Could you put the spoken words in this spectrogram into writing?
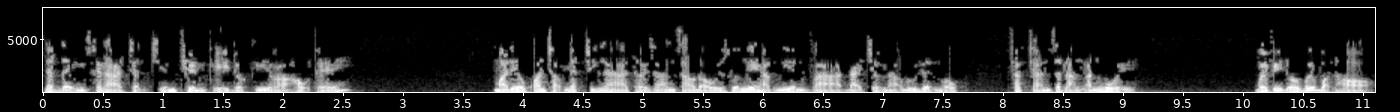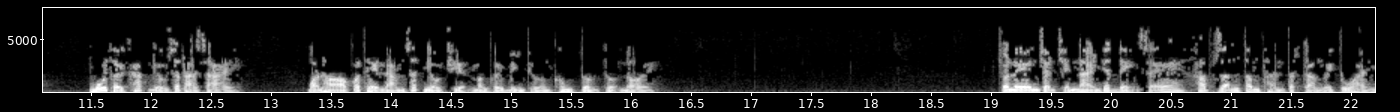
Nhất định sẽ là trận chiến truyền kỳ được ghi vào hậu thế. Mà điều quan trọng nhất chính là thời gian giao đấu giữa Nghê Hạc Niên và đại trưởng lão núi luyện ngục chắc chắn rất là ngắn ngủi. Bởi vì đối với bọn họ, mỗi thời khắc đều rất là dài. Bọn họ có thể làm rất nhiều chuyện mà người bình thường không tưởng tượng nổi. Cho nên trận chiến này nhất định sẽ hấp dẫn tâm thần tất cả người tu hành,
